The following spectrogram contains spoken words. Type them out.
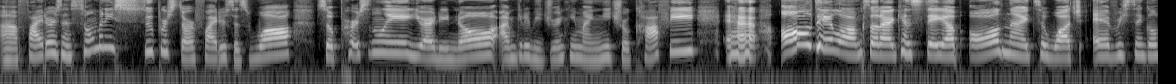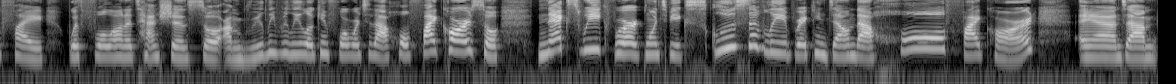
uh, fighters and so many superstar fighters as well. So, personally, you already know I'm going to be drinking my Nitro coffee all day long so that I can stay up all night to watch every single fight with full on attention. So, I'm really, really looking forward to that whole fight card. So, next week, we're going to be exclusively breaking down that whole fight card. And um,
